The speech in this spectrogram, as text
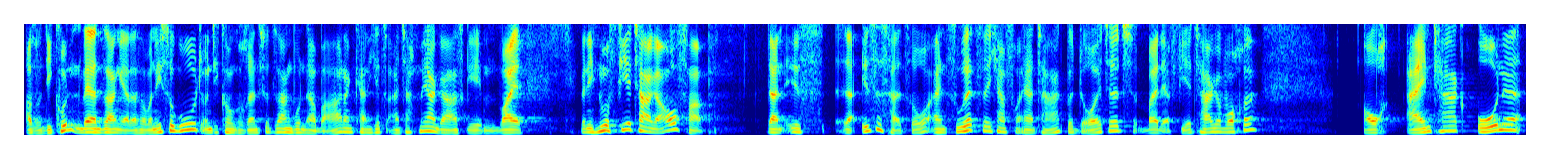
also die Kunden werden sagen, ja, das ist aber nicht so gut und die Konkurrenz wird sagen, wunderbar, dann kann ich jetzt einen Tag mehr Gas geben. Weil wenn ich nur vier Tage auf habe, dann ist, ist es halt so, ein zusätzlicher freier Tag bedeutet bei der Vier-Tage-Woche, auch ein Tag ohne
